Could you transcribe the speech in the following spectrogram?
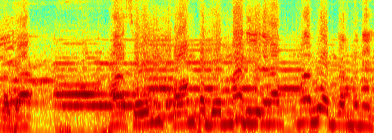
แล้วก็พระสงฆ์ของตำบลหน้าดีนะครับ มาร่วมกันวันนี้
